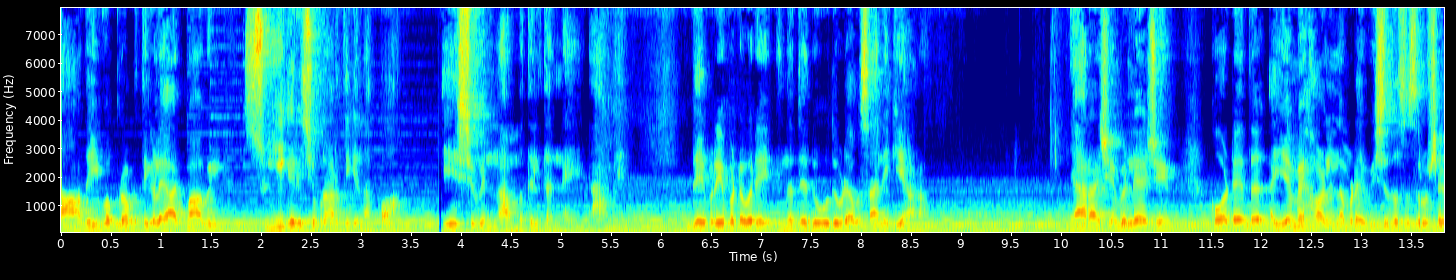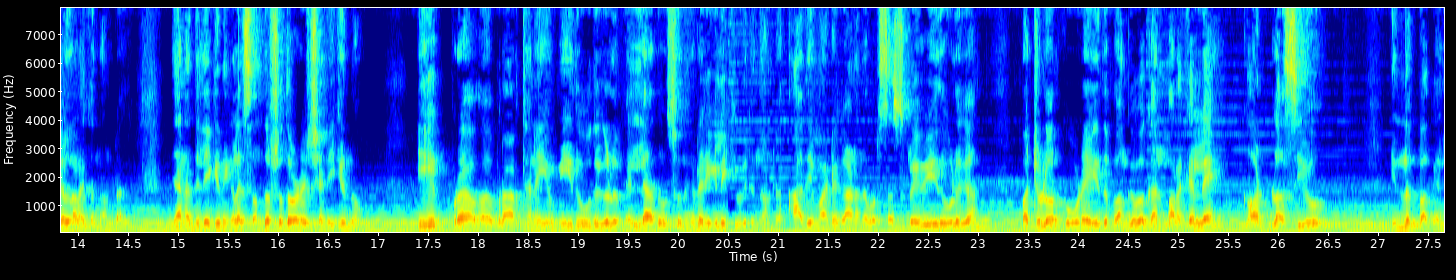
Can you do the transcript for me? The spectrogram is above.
ആ ദൈവപ്രവൃത്തികളെ ആത്മാവിൽ സ്വീകരിച്ചു പ്രാർത്ഥിക്കുന്നപ്പ യേശുവിൻ നാമത്തിൽ തന്നെ. ആമേൻ. പ്രിയപ്പെട്ടവരെ ഇന്നത്തെ ദൂത് ഇവിടെ അവസാനിക്കുകയാണ്. ഞായറാഴ്ചയും വെള്ളിയാഴ്ചയും കോട്ടയത്ത് ഐ എം എ ഹാളിൽ നമ്മുടെ വിശുദ്ധ ശുശ്രൂഷകൾ നടക്കുന്നുണ്ട്. ഞാൻ അതിലേക്ക് നിങ്ങളെ സന്തോഷത്തോടെ ക്ഷണിക്കുന്നു. ഈ പ്രാർത്ഥനയും ഈ ദൂതുകളും എല്ലാ ദിവസവും നിങ്ങളുടെ അരികിലേക്ക് വരുന്നുണ്ട്. ആദ്യമായിട്ട് കാണുന്നവർ സബ്സ്ക്രൈബ് ചെയ്തുകൊള്ളുക മറ്റുള്ളവർക്ക് കൂടെ ഇത് പങ്കുവെക്കാൻ മറക്കല്ലേ? ഗോഡ് ബ്ലസ് യു ഇന്ന് പകൽ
